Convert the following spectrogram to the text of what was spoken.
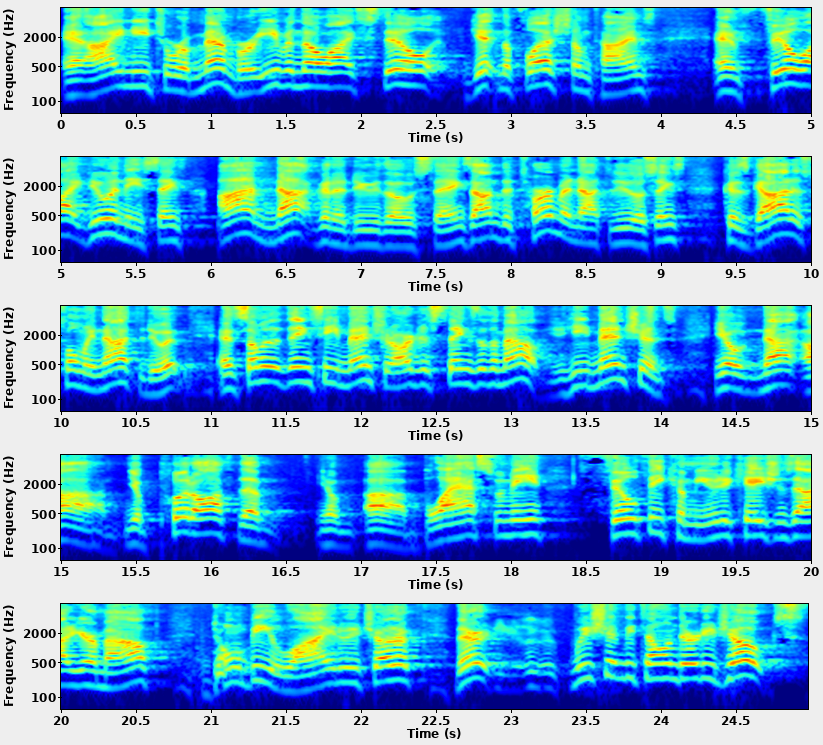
And I need to remember, even though I still get in the flesh sometimes, and feel like doing these things, I'm not going to do those things. I'm determined not to do those things because God has told me not to do it. And some of the things He mentioned are just things of the mouth. He mentions, you know, not uh, you know, put off the you know uh, blasphemy, filthy communications out of your mouth. Don't be lying to each other. There, we shouldn't be telling dirty jokes.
